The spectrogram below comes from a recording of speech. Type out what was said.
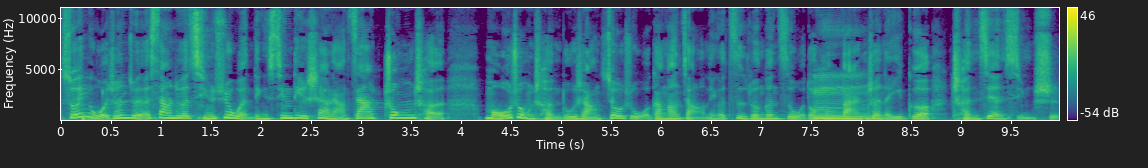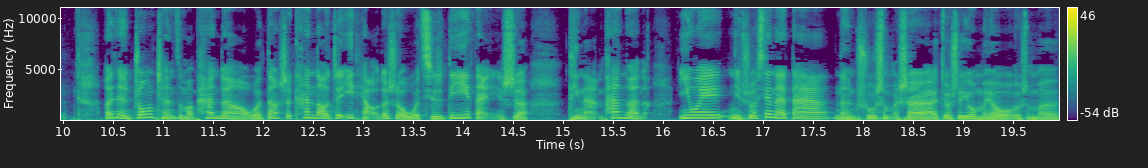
所以我真觉得，像这个情绪稳定、心地善良加忠诚，某种程度上就是我刚刚讲的那个自尊跟自我都很完整的一个呈现形式。而且忠诚怎么判断啊？我当时看到这一条的时候，我其实第一反应是挺难判断的，因为你说现在大家能出什么事儿啊？就是又没有什么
